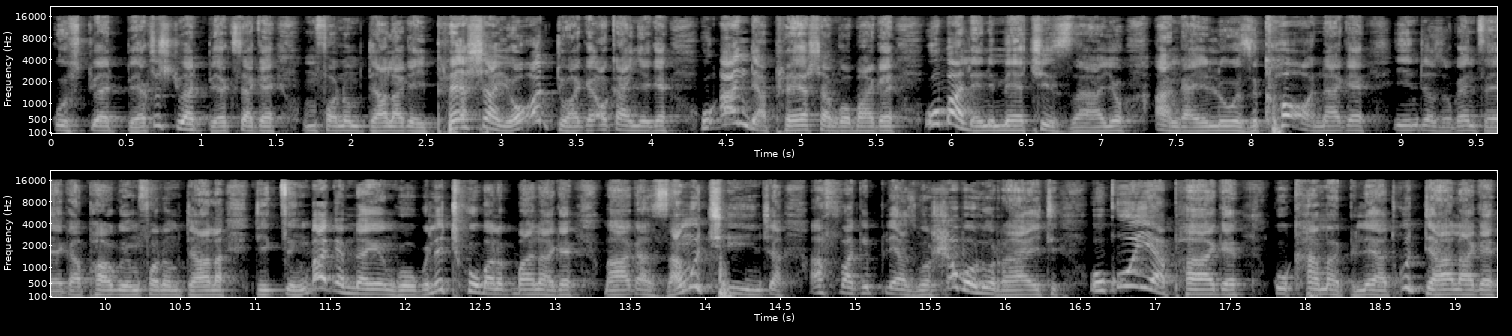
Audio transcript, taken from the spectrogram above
kuStuart Baxter uStuart Baxter ke umfana omdala ke ipressure yodwa ke okanye ke uunder pressure ngoba ke uba leni match izayo angayiluzi. Khona ke into ezokwenzeka pha kwemfana omdala ndicinga uba ke mna ke ngoku lithuba lokubana ke makazama utshintsha afake ii-players ngohlobo olurayithi ukuya pha ke kukhama Billiard kudala ke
